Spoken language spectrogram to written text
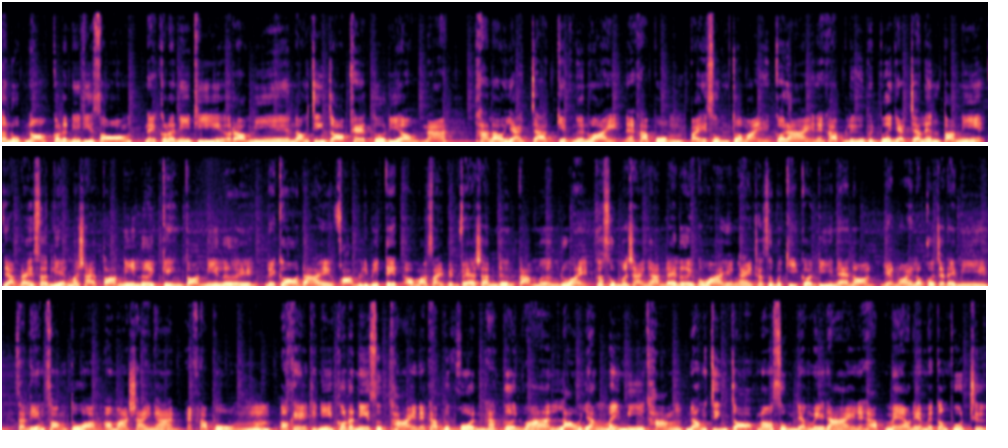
สรุปเนาะกรณีที่ 2 ในกรณีที่เรามีน้องจิ้งจอกแค่ตัวเดียวนะ ถ้าเราอยากจะเก็บเงินไว้นะครับผมไปสุ่มตัวใหม่ก็ได้นะครับหรือเพื่อนๆอยากจะเล่นตอนนี้อยากได้สัตว์เลี้ยงมาใช้ตอนนี้เลยเก่งตอนนี้เลย แล้วก็ได้ความลิมิเต็ดเอามาใส่เป็นแฟชั่นเดินตามเมืองด้วย ก็สุ่มมาใช้งานได้เลยเพราะว่ายังไงทัซึมากิก็ดีแน่นอน อย่างน้อยเราก็จะได้มีสัตว์เลี้ยง 2 ตัวเอามาใช้งานนะครับผมโอเค ทีนี้กรณีสุดท้ายนะครับทุกคนถ้าเกิดว่าเรายังไม่มีทั้งน้องจิ้งจอกเนาะสุ่มยังไม่ได้นะครับแมวเนี่ยไม่ต้องพูดถึง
